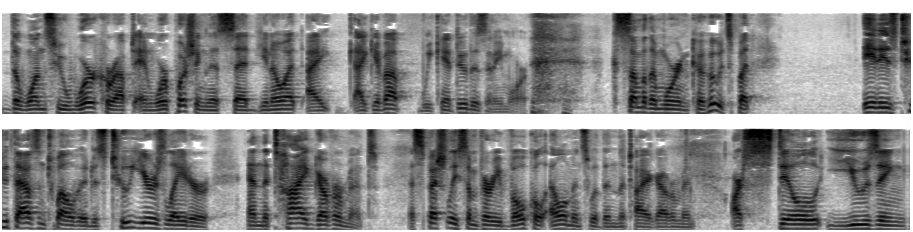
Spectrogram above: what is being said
the ones who were corrupt and were pushing this, said, "You know what? I I give up. We can't do this anymore." Some of them were in cahoots, but it is 2012. It is two years later, and the Thai government, especially some very vocal elements within the Thai government, are still using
